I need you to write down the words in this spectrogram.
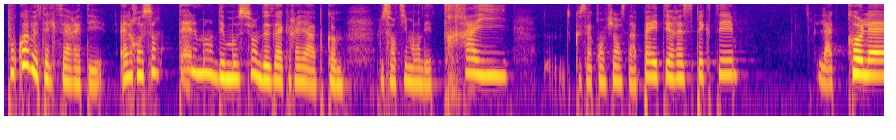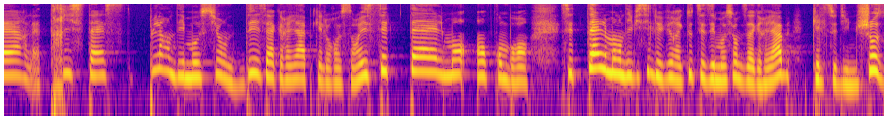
Pourquoi veut-elle s'arrêter? Elle ressent tellement d'émotions désagréables comme le sentiment d'être trahi, que sa confiance n'a pas été respectée, la colère, la tristesse, plein d'émotions désagréables qu'elle ressent. Et c'est tellement encombrant, c'est tellement difficile de vivre avec toutes ces émotions désagréables qu'elle se dit une chose,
